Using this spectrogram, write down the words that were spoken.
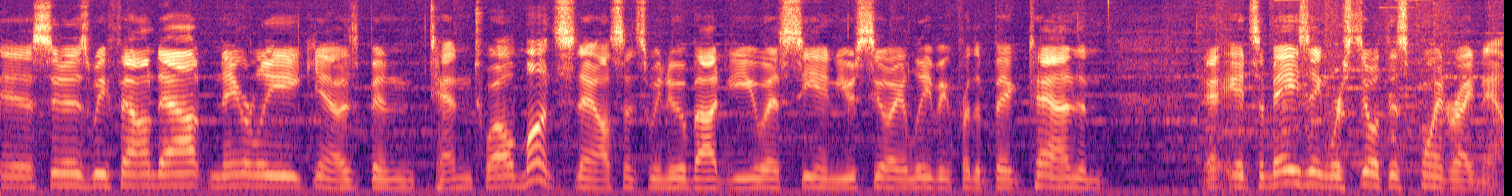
As soon as we found out, nearly, you know, it's been 10, 12 months now since we knew about USC and UCLA leaving for the Big Ten, and it's amazing we're still at this point right now.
